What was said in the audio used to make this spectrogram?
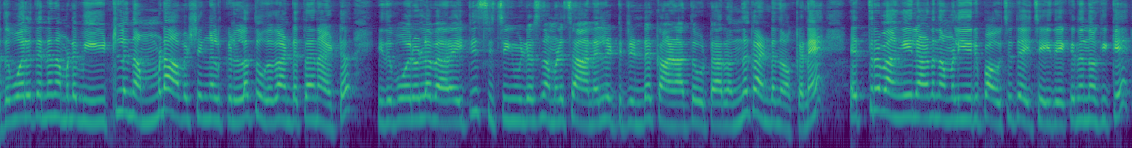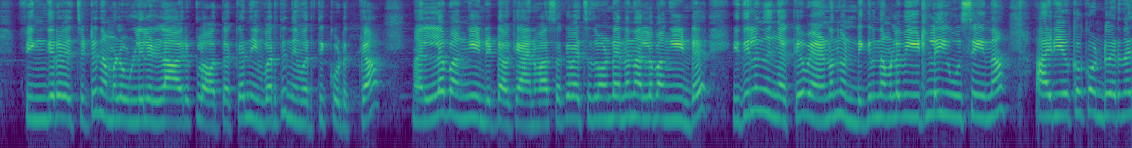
അതുപോലെ തന്നെ നമ്മുടെ വീട്ടിൽ നമ്മുടെ ആവശ്യങ്ങൾക്കുള്ള തുക കണ്ടെത്താനായിട്ട് ഇതുപോലുള്ള വെറൈറ്റി സ്റ്റിച്ചിങ് വീഡിയോസ് നമ്മൾ ചാനലിൽ ഇട്ടിട്ടുണ്ട്. കാണാത്ത കൂട്ടുകാർ ഒന്ന് കണ്ടു നോക്കണേ. എത്ര ഭംഗിയിലാണ് നമ്മൾ ഈ ഒരു പൗച്ച് ചെയ്തേക്കുന്നത് നോക്കിക്കേ. ഫിംഗർ വെച്ചിട്ട് നമ്മൾ ഉള്ളിലുള്ള ആ ഒരു ക്ലോത്തൊക്കെ നിവർത്തി നിവർത്തി കൊടുക്കുക. നല്ല ഭംഗിയുണ്ട് കേട്ടോ ക്യാൻവാസൊക്കെ വെച്ചതുകൊണ്ട് തന്നെ നല്ല ഭംഗിയുണ്ട്. ഇതിൽ നിങ്ങൾക്ക് വേണമെന്നുണ്ടെങ്കിൽ നമ്മൾ വീട്ടിൽ യൂസ് ചെയ്യുന്ന അരിയൊക്കെ കൊണ്ടുവരുന്ന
